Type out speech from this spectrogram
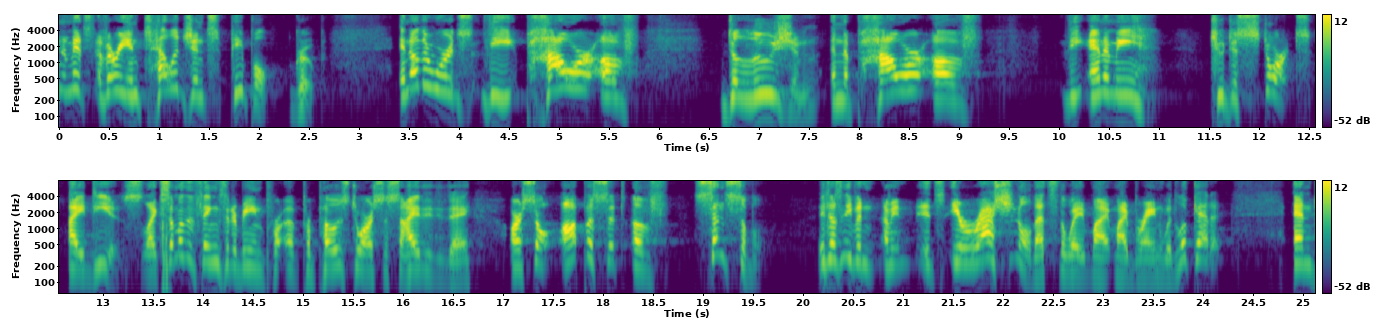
the midst of a very intelligent people group. In other words, the power of delusion and the power of the enemy to distort ideas. Like some of the things that are being uh, proposed to our society today are so opposite of sensible. It doesn't even, I mean, it's irrational. That's the way my, my brain would look at it. And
